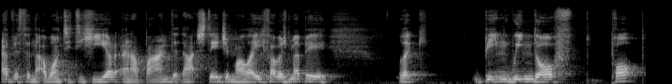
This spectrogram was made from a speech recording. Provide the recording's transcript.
everything that I wanted to hear in a band at that stage in my life. I was maybe like being weaned off pop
